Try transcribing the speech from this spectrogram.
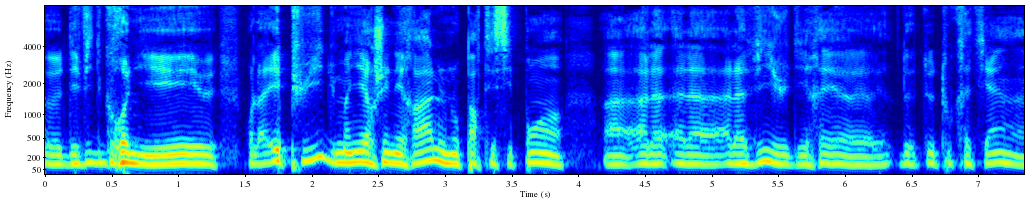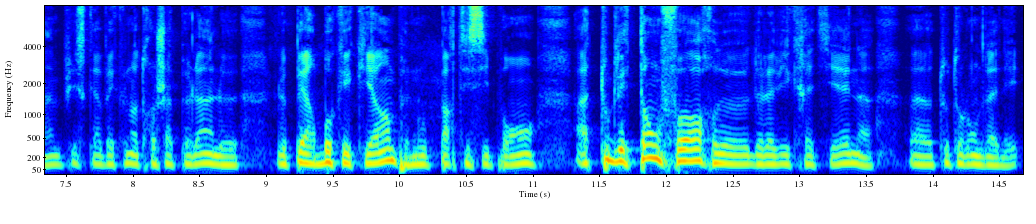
euh, des vides-greniers. Euh, voilà. Et puis, d'une manière générale, nous participons à, la, vie, je dirais, de, tout chrétien, hein, puisqu'avec notre chapelain, le, père Bokekiamp, nous participons à tous les temps forts de, la vie chrétienne tout au long de l'année.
